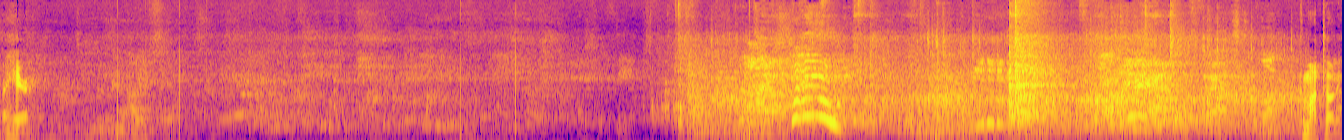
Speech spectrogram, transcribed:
Right here. Come on, Tony.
